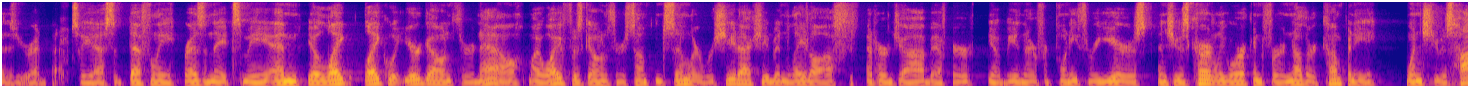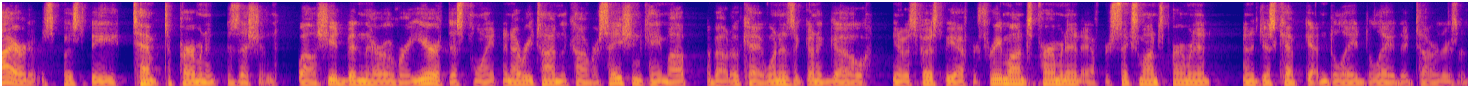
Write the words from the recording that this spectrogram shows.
as you read that. So yes, it definitely resonates me. And you know, like like what you're going through now, my wife was going through something similar where she'd actually been laid off at her job after you know being there for 23 years, and she was currently working for another company when she was hired, it was supposed to be temp to permanent position. Well, she had been there over a year at this point, and every time the conversation came up about, okay, when is it going to go? You know, it's supposed to be after three months permanent, after six months permanent, and it just kept getting delayed, delayed. They'd tell her there's a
